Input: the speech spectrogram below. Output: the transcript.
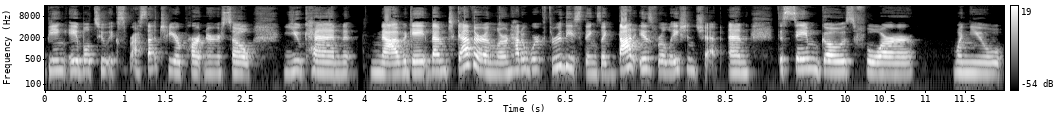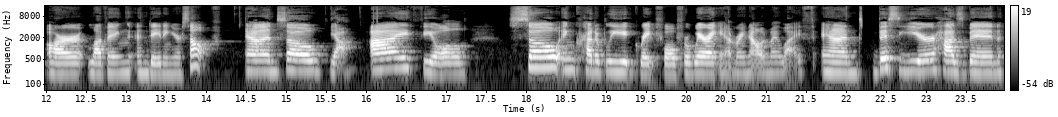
being able to express that to your partner so you can navigate them together and learn how to work through these things. Like that is relationship. And the same goes for when you are loving and dating yourself. And so yeah i feel so incredibly grateful for where I am right now in my life. And this year has been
